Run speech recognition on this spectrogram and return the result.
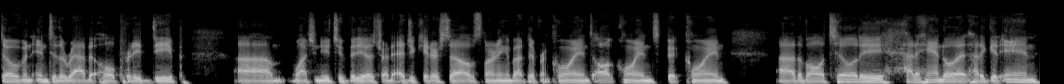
dove into the rabbit hole pretty deep um, watching YouTube videos, trying to educate ourselves, learning about different coins, altcoins, Bitcoin, uh, the volatility, how to handle it, how to get in.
